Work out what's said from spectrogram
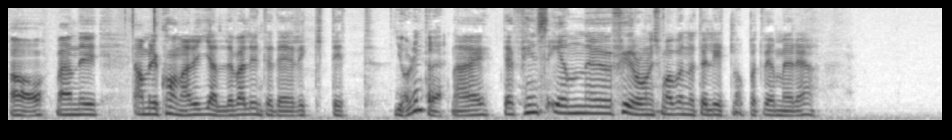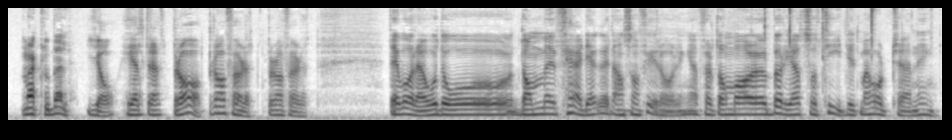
Ja, men i amerikanare gäller väl inte det riktigt. Gör det inte det? Nej, det finns en uh, fyraåring som har vunnit Elitloppet. Vem är det? McLubell. Ja, helt rätt. Bra, bra för det. Bra för det. Var det och då, de är färdiga redan som fyraåringar för att de har börjat så tidigt med hårdträning.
